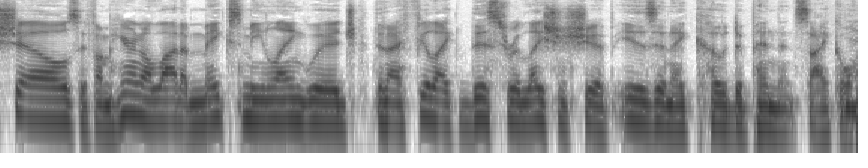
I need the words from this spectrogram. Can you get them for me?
eggshells, if I'm hearing a lot of makes me language, then I feel like this relationship is in a codependent cycle.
